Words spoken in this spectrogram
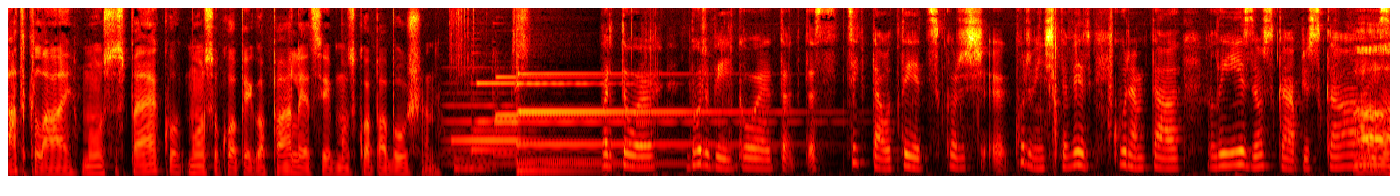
atklāja mūsu spēku, mūsu kopīgo pārliecību, mūsu kopā būšanu. Par to burvīgo, tas cik tautietis, kurš, kur viņš tev ir, kuram tā līze uzkāpj uz kājas.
